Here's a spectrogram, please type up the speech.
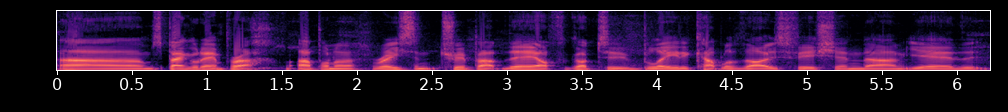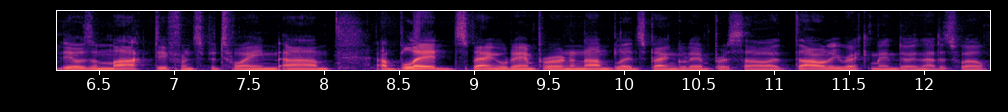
um, Spangled Emperor up on a recent trip up there. I forgot to bleed a couple of those fish, and um, yeah, the, there was a marked difference between um, a bled Spangled Emperor and an unbled Spangled Emperor. So I thoroughly recommend doing that as well.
